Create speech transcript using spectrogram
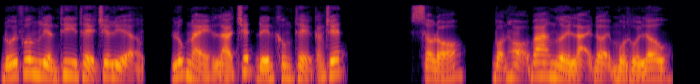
đối phương liền thi thể chia lịa, lúc này là chết đến không thể càng chết. Sau đó, bọn họ ba người lại đợi một hồi lâu,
